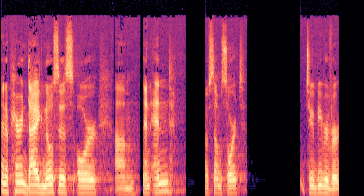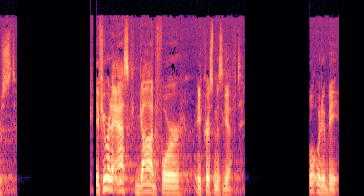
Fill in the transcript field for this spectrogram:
an apparent diagnosis or um, an end of some sort to be reversed? If you were to ask God for a Christmas gift, what would it be?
